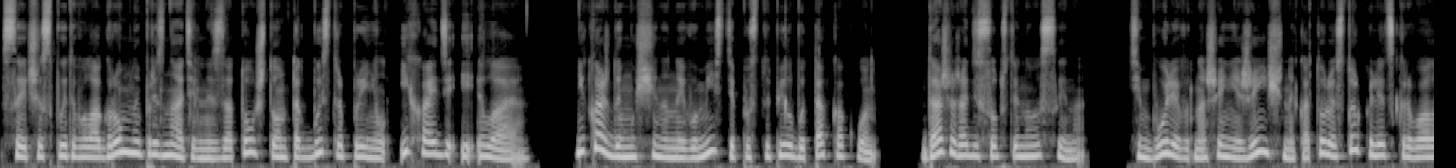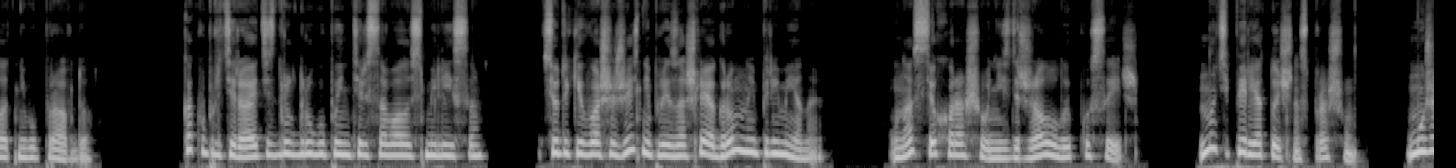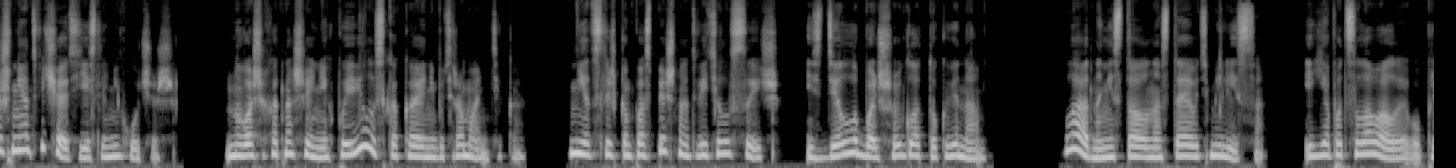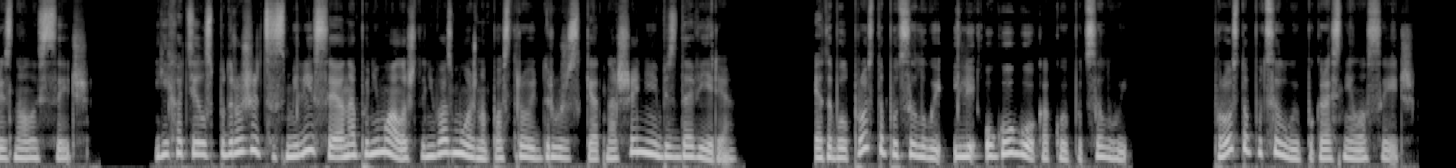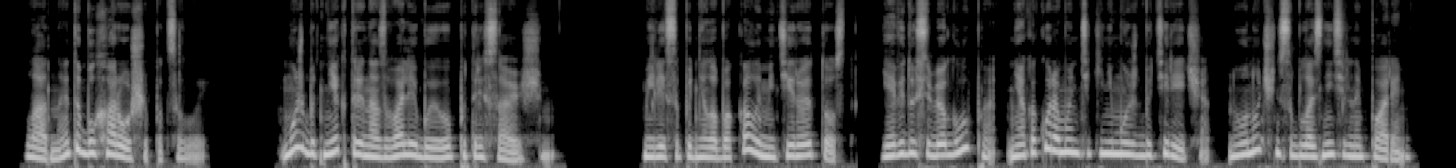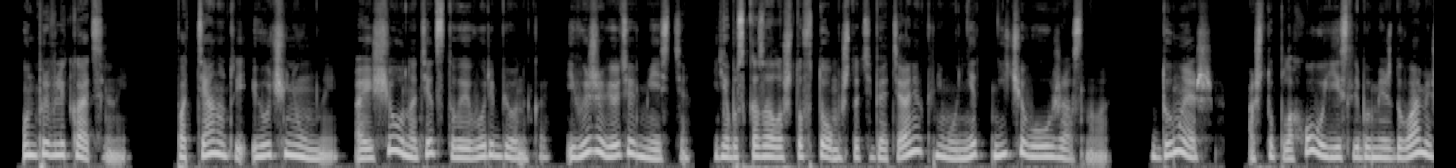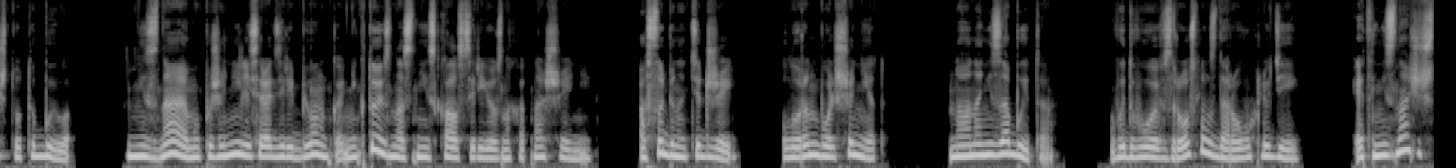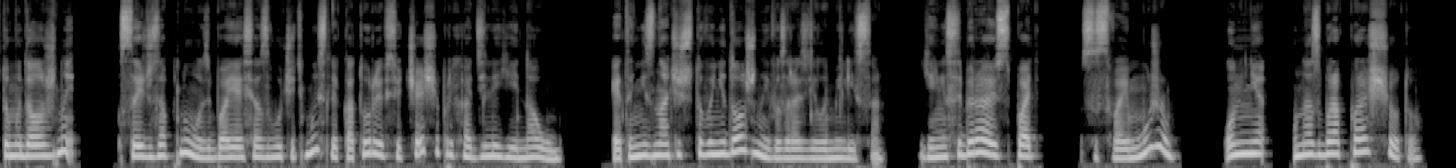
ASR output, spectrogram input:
Сейдж испытывала огромную признательность за то, что он так быстро принял и Хайди, и Элая. Не каждый мужчина на его месте поступил бы так, как он, даже ради собственного сына. Тем более в отношении женщины, которая столько лет скрывала от него правду. «Как вы притираетесь друг другу?» — поинтересовалась Мелиса. «Все-таки в вашей жизни произошли огромные перемены». «У нас все хорошо», — не сдержала улыбку Сейдж. «Ну, теперь я точно спрошу. Можешь не отвечать, если не хочешь. Но в ваших отношениях появилась какая-нибудь романтика?» «Нет», — слишком поспешно ответила Сейдж и сделала большой глоток вина. «Ладно», — не стала настаивать Мелиса. «И я поцеловала его», — призналась Сейдж. Ей хотелось подружиться с Мелиссой, и она понимала, что невозможно построить дружеские отношения без доверия. Это был просто поцелуй или ого-го какой поцелуй? Просто поцелуй, покраснела Сейдж. Ладно, это был хороший поцелуй. Может быть, некоторые назвали бы его потрясающим. Мелисса подняла бокал, имитируя тост. Я веду себя глупо, ни о какой романтике не может быть и речи, но он очень соблазнительный парень. Он привлекательный подтянутый и очень умный, а еще он отец твоего ребенка, и вы живете вместе. Я бы сказала, что в том, что тебя тянет к нему, нет ничего ужасного. Думаешь, А что плохого, если бы между вами что-то было? Не знаю, мы поженились ради ребенка. Никто из нас не искал серьезных отношений. Особенно Ти-Джей. Лорен больше нет. Но она не забыта. Вы двое взрослых, здоровых людей. Это не значит, что мы должны... Сейдж запнулась, боясь озвучить мысли, которые все чаще приходили ей на ум. «Это не значит, что вы не должны», — возразила Мелиса. «Я не собираюсь спать со своим мужем. Он мне... У нас брак по расчету.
